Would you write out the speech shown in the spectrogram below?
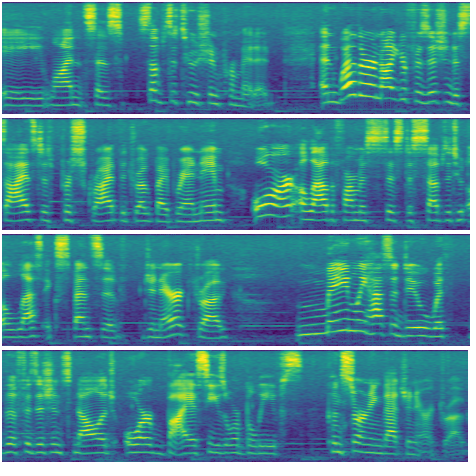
a line that says substitution permitted. And whether or not your physician decides to prescribe the drug by brand name or allow the pharmacist to substitute a less expensive generic drug mainly has to do with the physician's knowledge or biases or beliefs concerning that generic drug.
